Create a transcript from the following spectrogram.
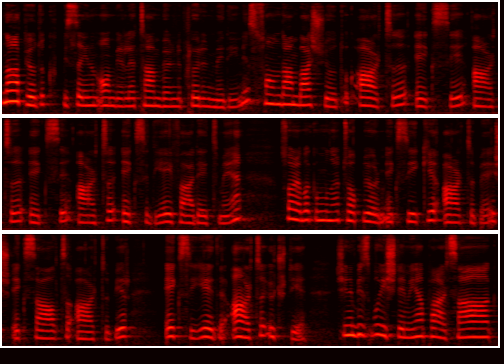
Ne yapıyorduk bir sayının 11 ile tam bölünüp bölünmediğini? Sondan başlıyorduk. Artı, eksi, artı, eksi, artı, eksi diye ifade etmeye. Sonra bakın bunları topluyorum. Eksi 2 artı 5, eksi 6 artı 1, eksi 7 artı 3 diye. Şimdi biz bu işlemi yaparsak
